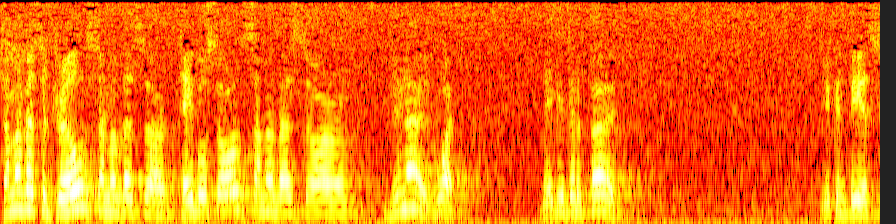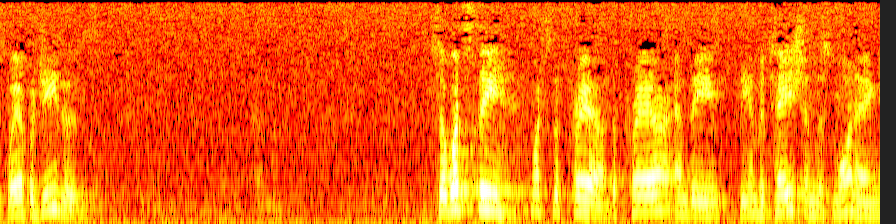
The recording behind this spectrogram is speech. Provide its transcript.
Some of us are drills, some of us are table saws, some of us are, who knows what? Maybe a bit of both. You can be a square for Jesus. So what's the what's the prayer? The prayer and the, the invitation this morning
